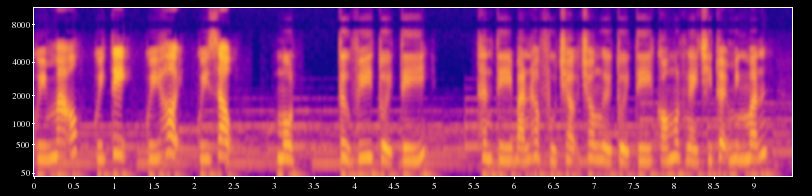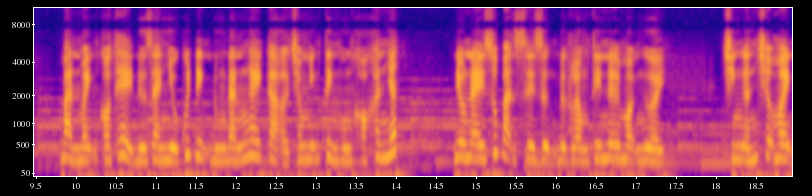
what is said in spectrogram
Quý Mão, Quý Tỵ, Quý Hợi, Quý Dậu. 1. Tử vi tuổi Tý. Thân Tý bán hợp phù trợ cho người tuổi Tý có một ngày trí tuệ minh mẫn, bản mệnh có thể đưa ra nhiều quyết định đúng đắn ngay cả ở trong những tình huống khó khăn nhất. Điều này giúp bạn xây dựng được lòng tin nơi mọi người. Chính ấn trợ mệnh,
